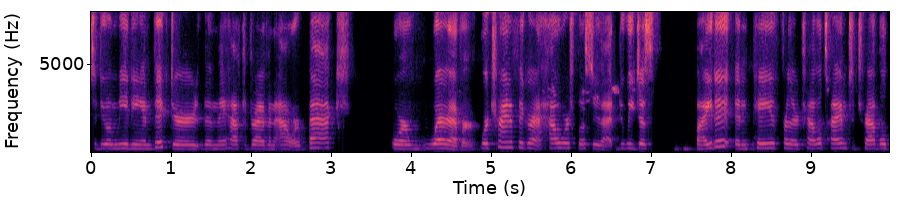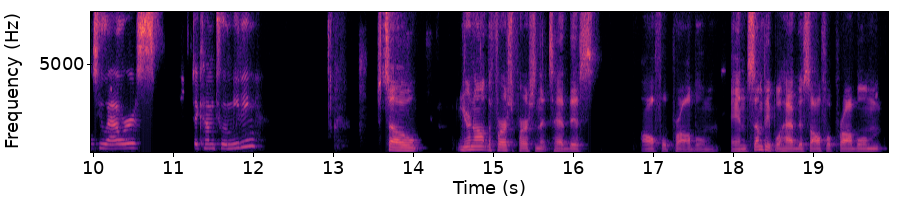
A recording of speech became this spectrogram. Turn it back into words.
to do a meeting in Victor, then they have to drive an hour back or wherever. We're trying to figure out how we're supposed to do that. Do we just bite it and pay for their travel time to travel two hours to come to a meeting? So you're not the first person that's had this awful problem. And some people have this awful problem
